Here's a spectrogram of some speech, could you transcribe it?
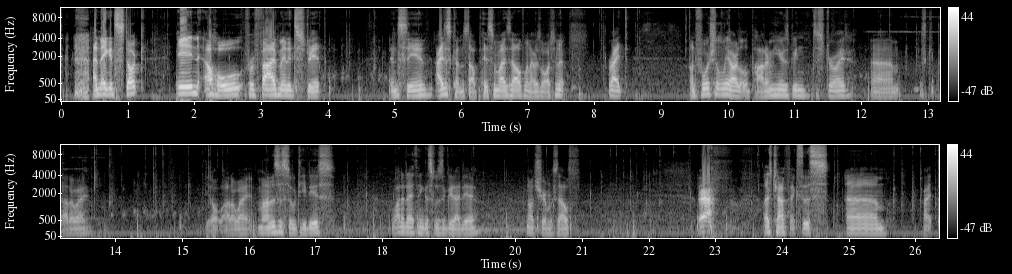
and they get stuck in a hole for five minutes straight. Insane. I just couldn't stop pissing myself when I was watching it. Right. Unfortunately, our little pattern here has been destroyed. Um, let's get that away. Get all that away. Man, this is so tedious. Why did I think this was a good idea? Not sure myself. Ah! Let's try and fix this. Um, right.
